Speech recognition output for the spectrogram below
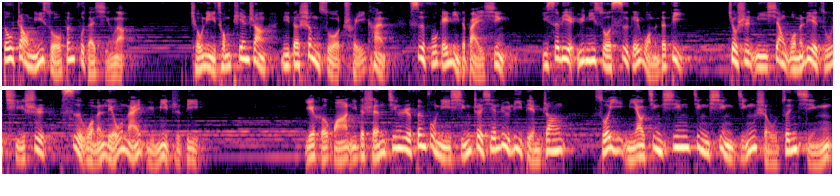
都照你所吩咐的行了。求你从天上你的圣所垂看，赐福给你的百姓以色列与你所赐给我们的地。就是你向我们列祖起誓赐我们流奶与蜜之地。耶和华你的神今日吩咐你行这些律例典章，所以你要尽心尽性谨守遵行。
